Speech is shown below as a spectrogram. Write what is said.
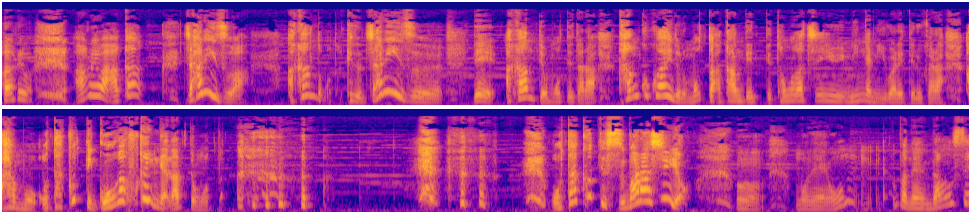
あれは、あれはあかん。ジャニーズはあかんと思った。けど、ジャニーズであかんって思ってたら、韓国アイドルもっとあかんでって友達にみんなに言われてるから、あ、もうオタクって業が深いんだなって思った。オタクって素晴らしいよ。うん。もうね、やっぱね、男性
